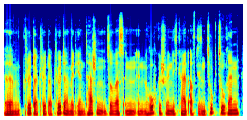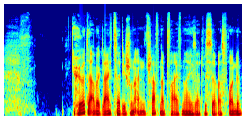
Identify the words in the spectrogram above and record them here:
ähm, klöter, klöter, klöter mit ihren Taschen und sowas in, in Hochgeschwindigkeit auf diesen Zug zurennen hörte aber gleichzeitig schon einen Schaffner pfeifen. Da habe ich gesagt, wisst ihr was, Freunde?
